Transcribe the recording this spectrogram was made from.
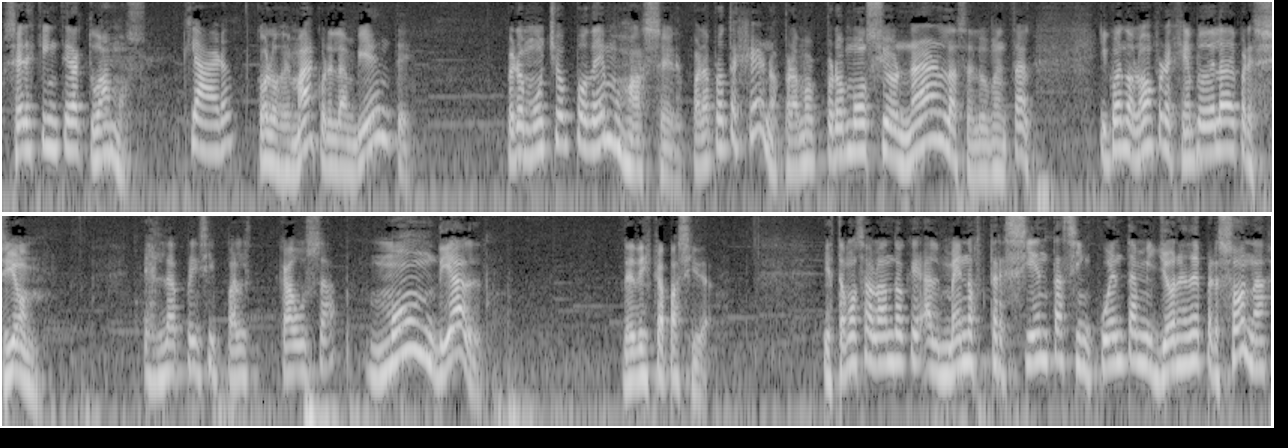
seres que interactuamos. Claro. Con los demás, con el ambiente. Pero mucho podemos hacer para protegernos, para promocionar la salud mental. Y cuando hablamos, por ejemplo, de la depresión, es la principal causa mundial de discapacidad. Y estamos hablando que al menos 350 millones de personas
